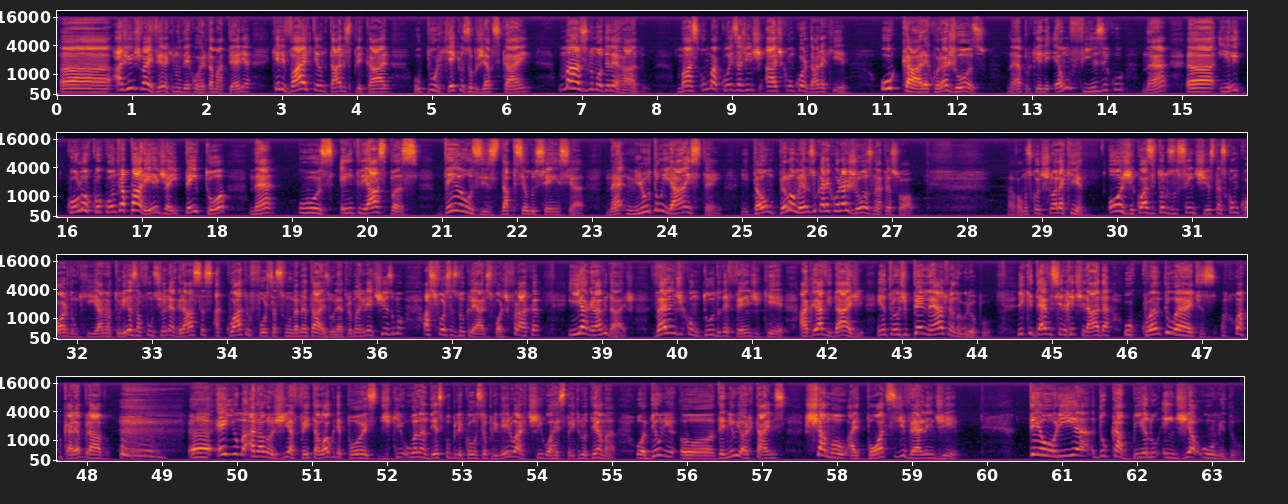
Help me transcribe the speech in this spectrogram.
Uh, a gente vai ver aqui no decorrer da matéria que ele vai tentar explicar o porquê que os objetos caem, mas no modelo errado. Mas uma coisa a gente há de concordar aqui: o cara é corajoso, né? Porque ele é um físico, né? Uh, e ele colocou contra a parede aí, peitou, né? Os entre aspas deuses da pseudociência né? Newton e Einstein. Então, pelo menos o cara é corajoso, né, pessoal? Ah, vamos continuar aqui. Hoje, quase todos os cientistas concordam que a natureza funciona graças a quatro forças fundamentais: o eletromagnetismo, as forças nucleares forte e fraca e a gravidade. Verland, contudo, defende que a gravidade entrou de penetra no grupo e que deve ser retirada o quanto antes. o cara é bravo. Uh, em uma analogia feita logo depois de que o holandês publicou seu primeiro artigo a respeito do tema, o, The New York Times chamou a hipótese de Verlaine de Teoria do cabelo em dia úmido.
